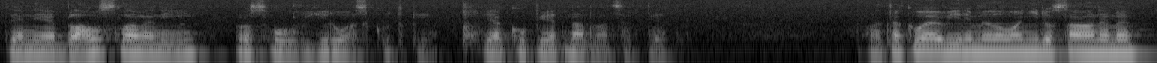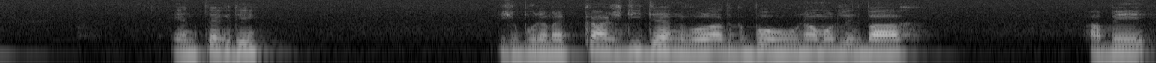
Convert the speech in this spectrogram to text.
ten je blahoslavený pro svou víru a skutky. Jakub 1, 25. Ale takové víry milovaní dosáhneme jen tehdy, když budeme každý den volat k Bohu na modlitbách, aby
